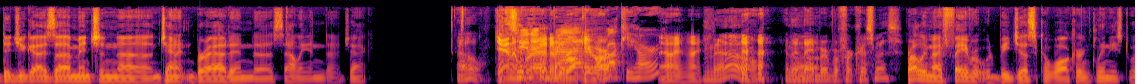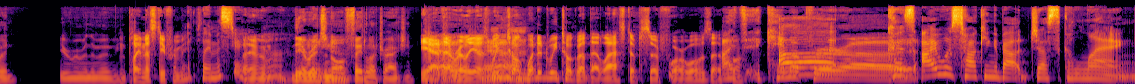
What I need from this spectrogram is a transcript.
did you guys uh, mention uh, Janet and Brad and uh, Sally and uh, Jack? Oh Jan and Tina Brad and Rocky and Horror. Rocky Horror. Yeah, nice. no, and the Uh, Nightmare Before Christmas. Probably my favorite would be Jessica Walter and Clint Eastwood. You remember the movie? And Play Misty for me. Play Misty. Boom. The original Fatal Attraction. Yeah, that really is. We yeah. talked. What did we talk about that last episode for? What was that I, for? it came up for Because uh, I was talking about Jessica Lange.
